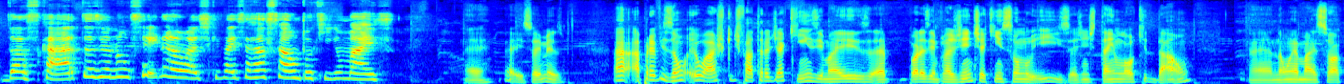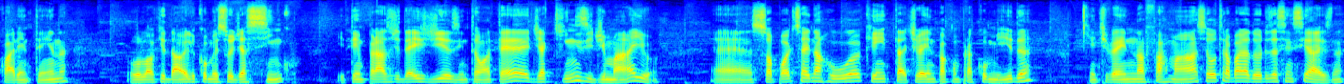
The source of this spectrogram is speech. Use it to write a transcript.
das cartas, eu não sei não, acho que vai se arrastar um pouquinho mais. É, é isso aí mesmo. A, a previsão, eu acho que de fato era dia 15, mas, é, por exemplo, a gente aqui em São Luís, a gente tá em lockdown, é, não é mais só a quarentena, o lockdown ele começou dia 5 e tem prazo de 10 dias, então até dia 15 de maio é, só pode sair na rua quem tá, tiver indo para comprar comida, quem estiver indo na farmácia ou trabalhadores essenciais, né?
